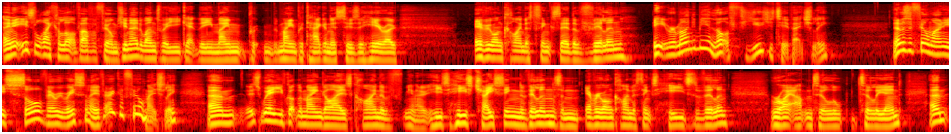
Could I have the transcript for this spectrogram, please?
and it is like a lot of other films. You know the ones where you get the main main protagonist who's a hero. Everyone kind of thinks they're the villain. It reminded me a lot of Fugitive, actually. There was a film I only saw very recently, a very good film actually. Um, it's where you've got the main guy is kind of, you know, he's he's chasing the villains, and everyone kind of thinks he's the villain, right up until till the end. Um,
